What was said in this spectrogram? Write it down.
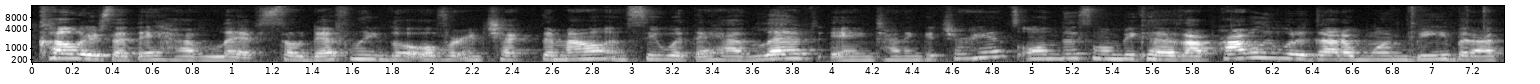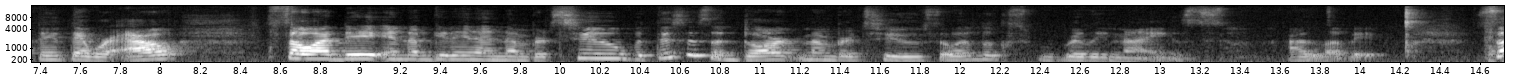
colors that they have left. So definitely go over and check them out and see what they have left and kind of get your hands on this one because I probably would have got a 1B but I think they were out. So I did end up getting a number two, but this is a dark number two, so it looks really nice. I love it. So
